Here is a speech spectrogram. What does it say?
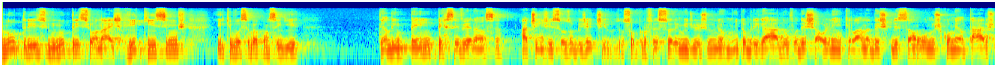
nutricionais riquíssimos e que você vai conseguir, tendo empenho, perseverança, atingir seus objetivos. Eu sou o professor Emílio Júnior, muito obrigado. Vou deixar o link lá na descrição ou nos comentários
